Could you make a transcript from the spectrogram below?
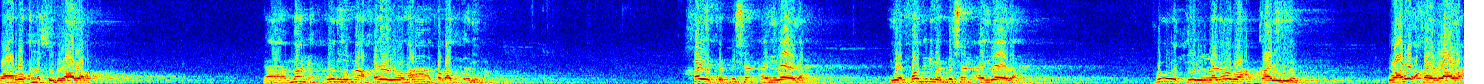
waa ruux nasiiblaaba man xurima khayruhaa faqad xurima. Khayrka bishan ay leedahay iyo fadliga bishan ay leedahay ruuxii lagaba qariyo. Waa ruux khayrlaaba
